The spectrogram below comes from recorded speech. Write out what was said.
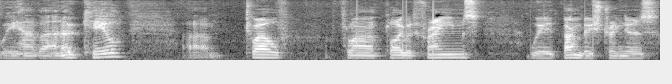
We have uh, an oak keel, um, 12 plywood frames with bamboo stringers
